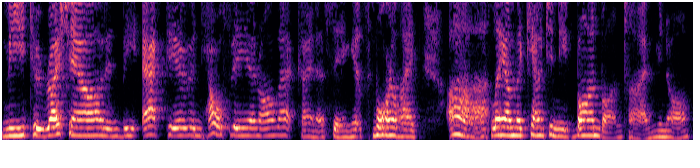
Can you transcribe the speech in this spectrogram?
me to rush out and be active and healthy and all that kind of thing. It's more like, ah, lay on the couch and eat bonbon time, you know.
